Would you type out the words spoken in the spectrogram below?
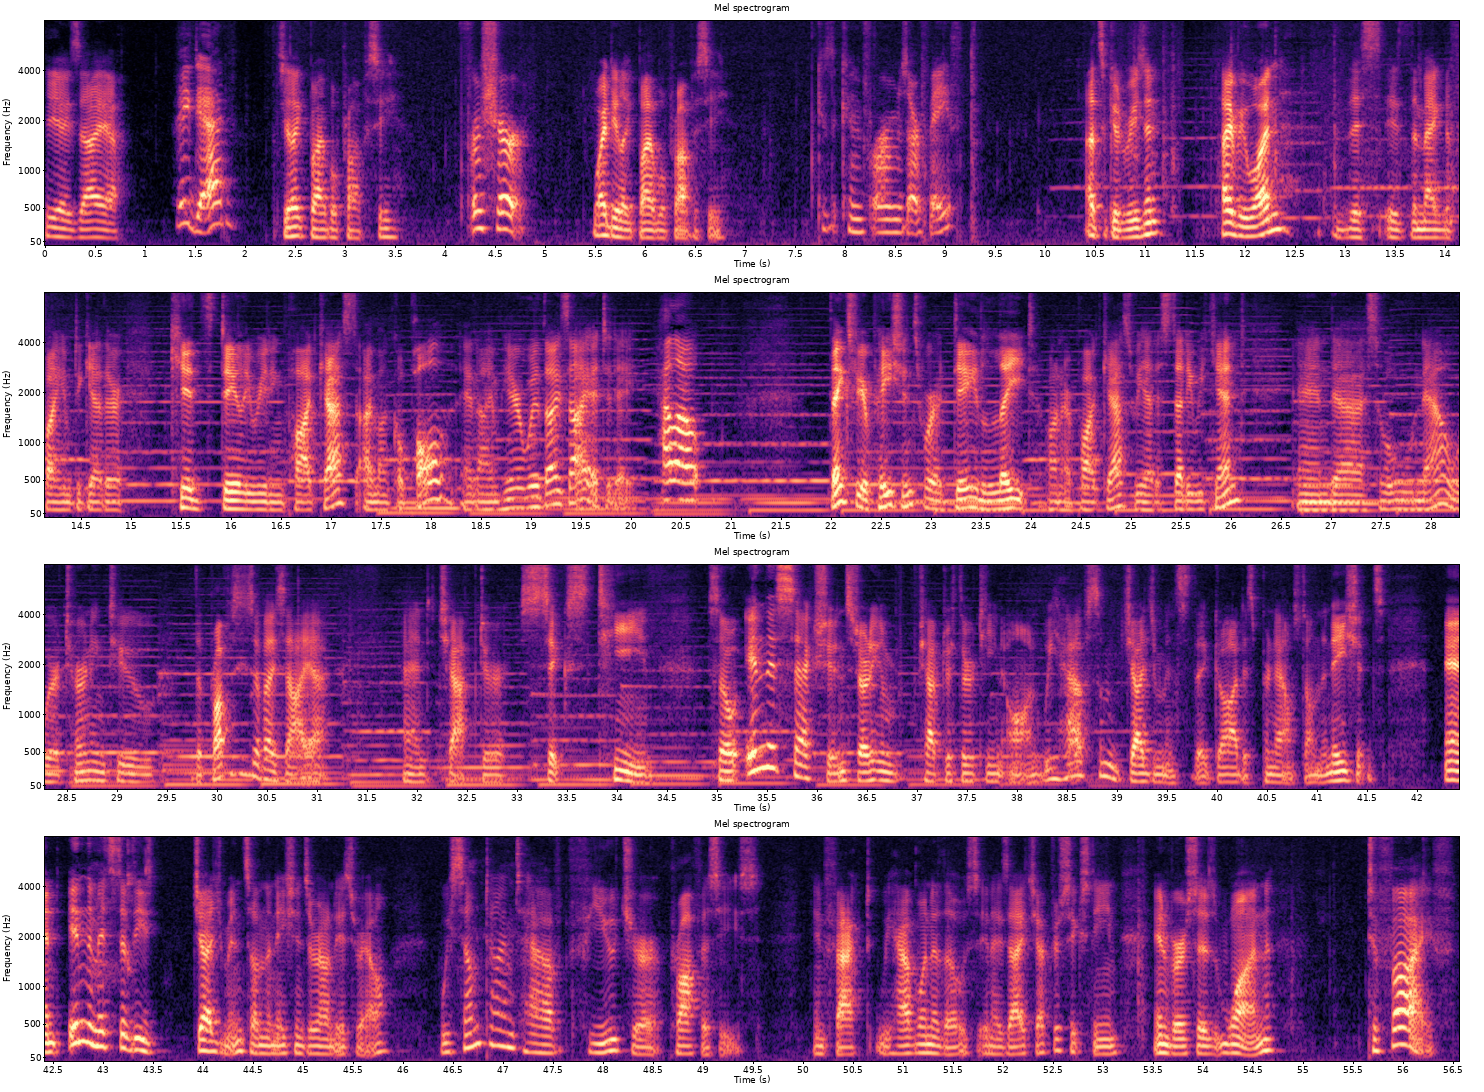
Hey, Isaiah. Uh, hey, Dad. Do you like Bible prophecy? For sure. Why do you like Bible prophecy? Because it confirms our faith. That's a good reason. Hi, everyone. This is the Magnify Him Together Kids Daily Reading Podcast. I'm Uncle Paul, and I'm here with Isaiah today. Hello. Thanks for your patience. We're a day late on our podcast. We had a study weekend, and uh, so now we're turning to the prophecies of Isaiah and chapter 16. So, in this section, starting in chapter 13 on, we have some judgments that God has pronounced on the nations. And in the midst of these judgments on the nations around Israel, we sometimes have future prophecies. In fact, we have one of those in Isaiah chapter 16 in verses 1 to 5.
